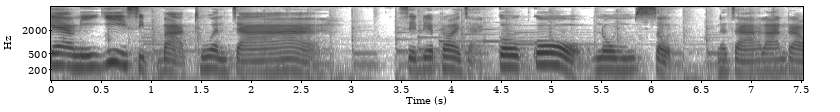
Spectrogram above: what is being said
แก้วนี้ 20 บาททวนจ้า เสร็จเรียบร้อยจ้ะโกโก้นมสดนะจ๊ะร้านเรา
